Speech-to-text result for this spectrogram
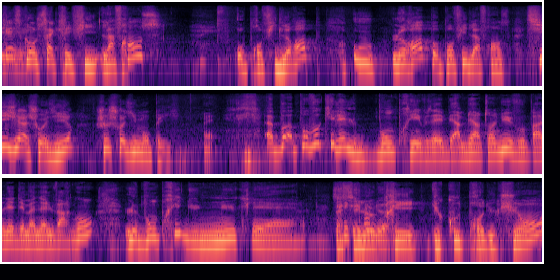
qu'est-ce qu'on sacrifie? La France au profit de l'Europe ou l'Europe au profit de la France? Si j'ai à choisir, je choisis mon pays. Euh, pour vous, quel est le bon prix? Vous avez bien, bien entendu, vous parliez d'Emmanuel Vargon, le bon prix du nucléaire. Bah, c'est le, prix du coût de production,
